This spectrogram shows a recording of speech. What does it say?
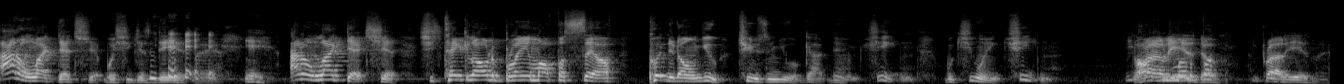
I don't like that shit. What she just did, man. yeah. I don't like that shit. She's taking all the blame off herself, putting it on you, accusing you of goddamn cheating, but you ain't cheating. He Oh, probably you is, though. motherfucker. He probably is, man.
